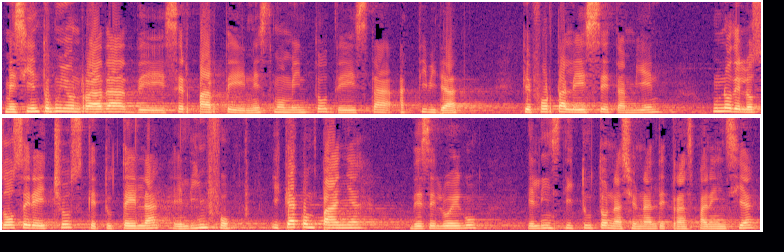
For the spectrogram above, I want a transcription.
me siento muy honrada de ser parte en este momento de esta actividad que fortalece también uno de los dos derechos que tutela el Info y que acompaña, desde luego, el Instituto Nacional de Transparencia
